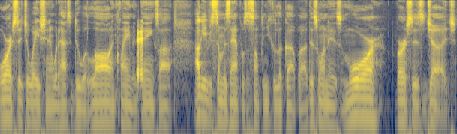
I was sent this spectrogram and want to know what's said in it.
Moorish situation and what it has to do with law and claiming things. Uh, I'll give you some examples of something you can look up. Uh, this one is Moor versus Judge.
